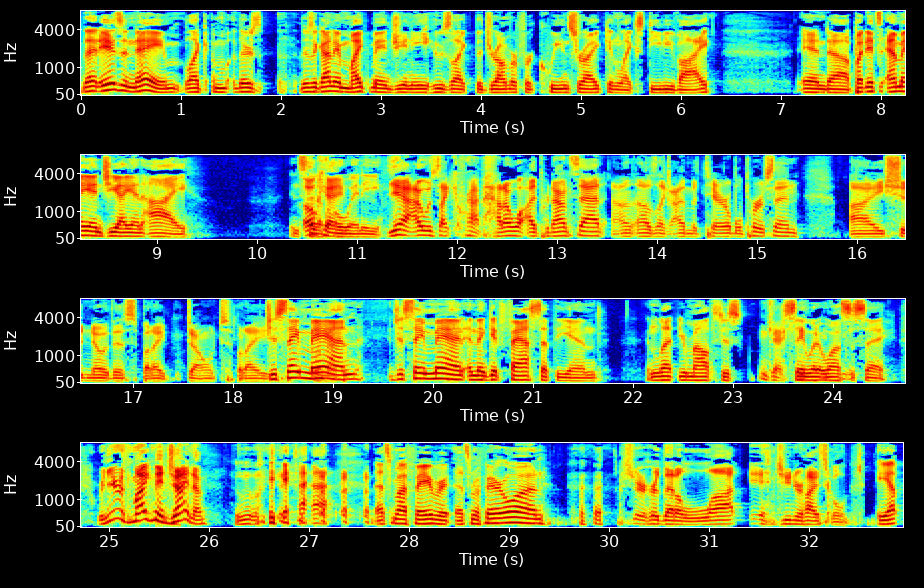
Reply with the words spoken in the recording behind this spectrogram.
That is a name. Like um, there's there's a guy named Mike Mangini who's like the drummer for Queensryche and like Stevie Vai, and uh, but it's M A N G I N I instead Okay. of O N E. Yeah, I was like, crap. How do I pronounce that? I, I was like, I'm a terrible person. I should know this, but I don't. But I Just say man. Just say man, and then get fast at the end, and let your mouth just Okay. say what it wants to say. We're here with Mike Mangina. Yeah, that's my favorite. That's my favorite one. Sure heard that a lot in junior high school. Yep.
